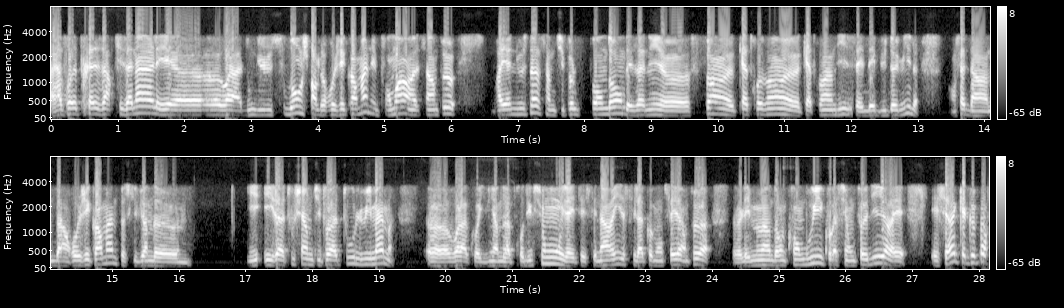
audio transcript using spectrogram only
à la fois très artisanal et voilà. Donc souvent je parle de Roger Corman et pour moi c'est un peu Brian Newsna, c'est un petit peu le pendant des années euh, fin 80, 90 euh, et début 2000, en fait, d'un Roger Corman, parce qu'il vient de. Il, a touché un petit peu à tout lui-même. Euh, voilà quoi, il vient de la production, il a été scénariste, il a commencé un peu les mains dans le cambouis, quoi, si on peut dire. Et, c'est vrai que quelque part,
